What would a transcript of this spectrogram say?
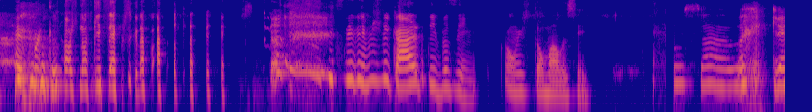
é porque nós não quisemos gravar outra vez. E decidimos ficar, tipo assim, com isto tão mal assim. Não sabe que é.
